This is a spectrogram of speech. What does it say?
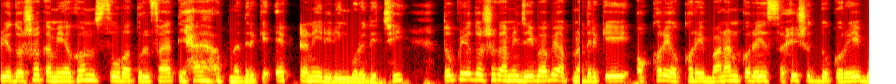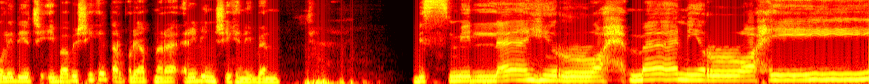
প্রিয় দর্শক, আমি এখন সুরাতুল ফাতিহা আপনাদেরকে একটা নিয়ে রিডিং বলে দিচ্ছি। তো প্রিয় দর্শক, আমি যেভাবে আপনাদেরকে অক্ষরে অক্ষরে বানান করে, সহি শুদ্ধ করে বলে দিয়েছি, এইভাবে শিখে তারপরে আপনারা রিডিং শিখে নেবেন। বিসমিল্লাহির রহমানির রহিম।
